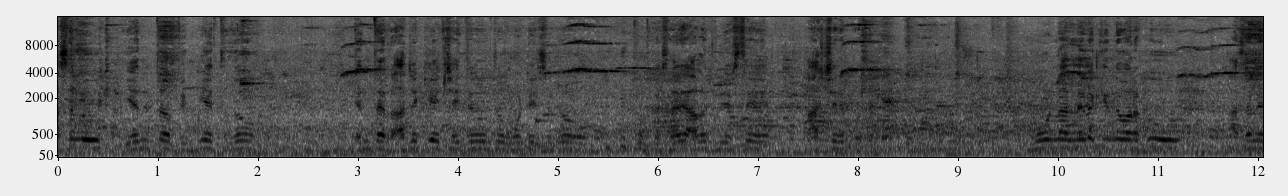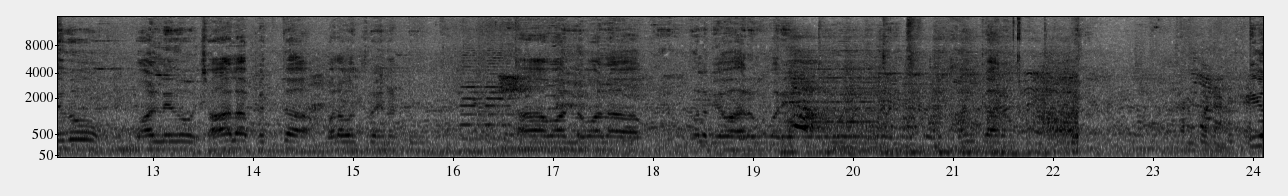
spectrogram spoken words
అసలు ఎంత విజ్ఞతతో ఎంత రాజకీయ చైతన్యంతో ఓటేసిందో ఒక్కసారి ఆలోచన చేస్తే ఆశ్చర్యపోతుంది మూడు నాలుగు నెలల కింద వరకు అసలేదో వాళ్ళేదో చాలా పెద్ద బలవంతులైనట్టు వాళ్ళ వాళ్ళ వాళ్ళ వ్యవహారం వారి అహంకారం. ఇంకోటి ఇక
